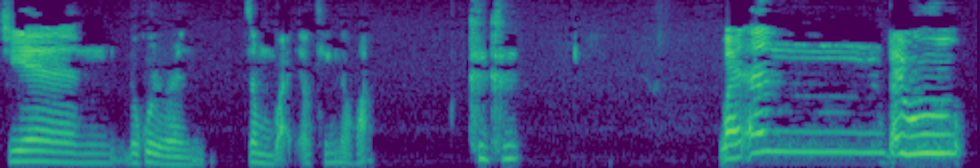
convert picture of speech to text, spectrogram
见。如果有人这么晚要听的话，科科，晚安，拜拜。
